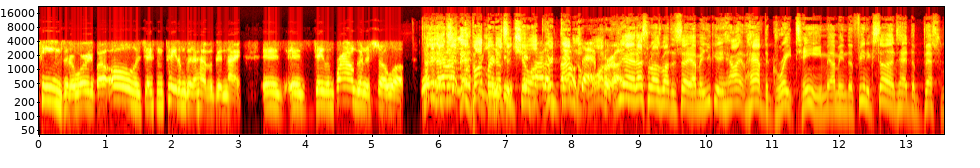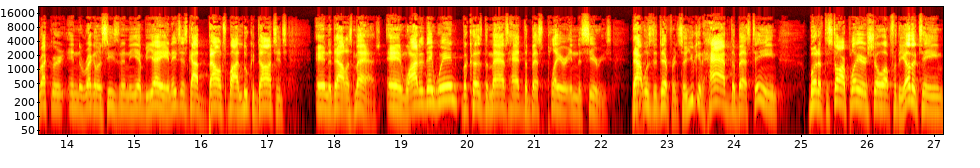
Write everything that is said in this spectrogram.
teams that are worried about, oh, is Jayson Tatum going to have a good night? Is is Jaylen Brown going to show up? What Hey, is that- Jimmy that Butler doesn't show up. You're dead in the water. Yeah, that's what I was about to say. I mean, you can have, have the great team. I mean, the Phoenix Suns had the best record in the regular season in the NBA, and they just got bounced by Luka Doncic and the Dallas Mavs. And why did they win? Because the Mavs had the best player in the series. That was the difference. So you can have the best team, but if the star players show up for the other team,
